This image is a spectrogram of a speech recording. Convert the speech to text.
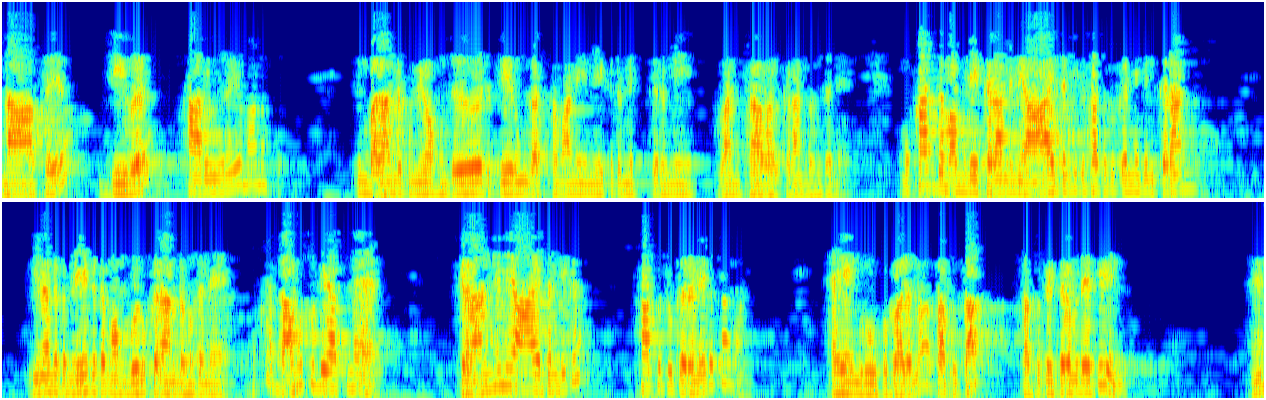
නාසය, දිව, ශරීරය, මනස. ඉතින් බලන්නකො මේවා හොඳට තේරුම් ගත්තම අනේ මේකට මෙච්චර මේ වංචාවල් කරන්න හොඳ නැහැ. මොකද්ද මම මේ කරන්නේ මේ ආයතන ටික සතුටු කරන එකනේ කරන්නේ. ඊළඟට මේකට මම බොරු කරන්න හොඳ නැහැ. මොකක්ද 아무තු දෙයක් නැහැ. කරන්නේ මේ ආයතන ටික සතුටු කරන එක තමයි. ඇහෙන් රූප බලනවා සතුටක් සතුට විතරම දැති වෙන්නේ. ඈ?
